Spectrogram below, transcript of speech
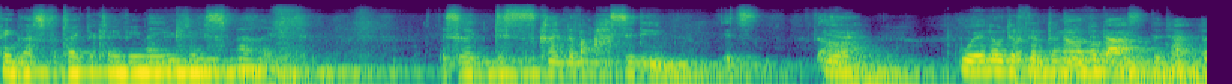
I think that's the type of clay we're Mate, can you smell it? It's like this kind of acidy. It's. Oh. Yeah. We're no different the, than um, the no, the gas detector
